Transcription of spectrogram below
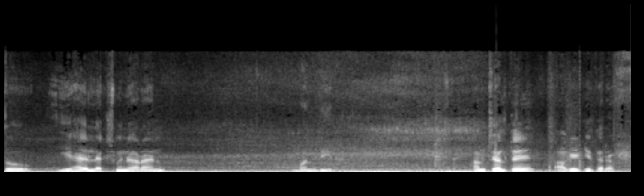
तो ये है लक्ष्मी नारायण मंदिर। हम चलते हैं आगे की तरफ़।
